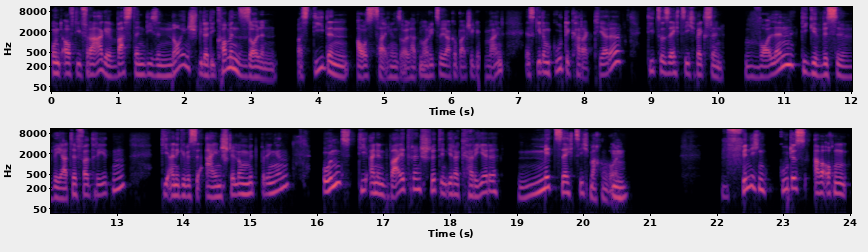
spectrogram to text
Und auf die Frage, was denn diese neuen Spieler, die kommen sollen, was die denn auszeichnen soll, hat Maurizio Jacobacci gemeint. Es geht um gute Charaktere, die zu 60 wechseln wollen, die gewisse Werte vertreten, die eine gewisse Einstellung mitbringen und die einen weiteren Schritt in ihrer Karriere mit 60 machen wollen. Mhm. Finde ich ein gutes, aber auch ein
